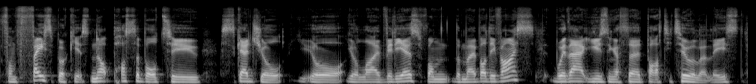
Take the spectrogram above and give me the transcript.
from Facebook, it's not possible to schedule your, your live videos from the mobile device without using a third party tool, at least.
